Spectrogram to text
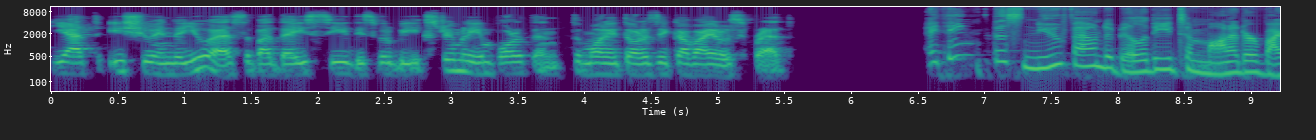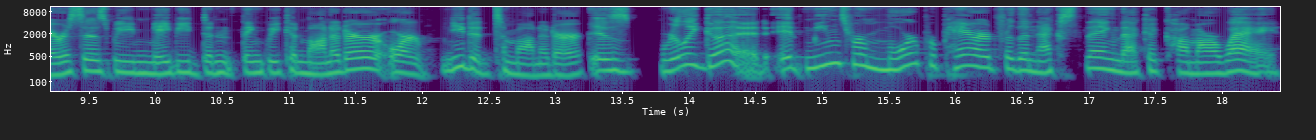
yet issue in the U.S., but they see this will be extremely important to monitor Zika virus spread. I think this newfound ability to monitor viruses we maybe didn't think we could monitor or needed to monitor is really good. It means we're more prepared for the next thing that could come our way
